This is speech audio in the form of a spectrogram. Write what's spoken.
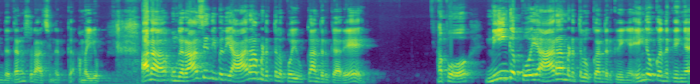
இந்த தனுசு ராசினருக்கு அமையும். ஆனால் உங்கள் ராசிதிபதி ஆறாம் இடத்துல போய் உட்கார்ந்துருக்காரே அப்போது நீங்கள் போய் ஆறாம் இடத்துல உட்காந்துருக்கிறீங்க எங்கே உட்காந்துருக்கீங்க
